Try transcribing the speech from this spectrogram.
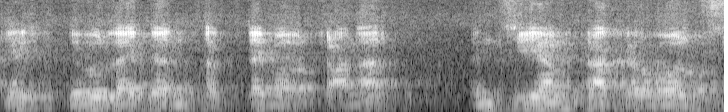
please do like and subscribe our channel NCM tractor worlds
